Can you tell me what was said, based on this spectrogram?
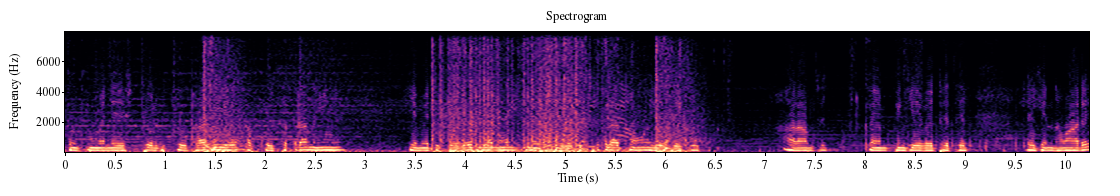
क्योंकि मैंने एस ट्वेल्व की उठा ली है, अब कोई ख़तरा नहीं है। ये मेरी फेवरेट गन है, मैं इसको बहुत अच्छा चलाता हूँ। ये देखो आराम से कैंपिंग किए बैठे थे, लेकिन हमारे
